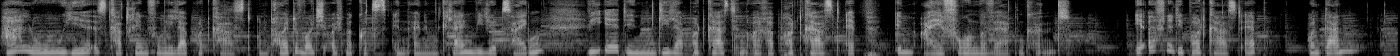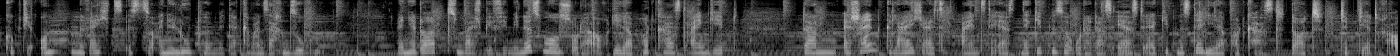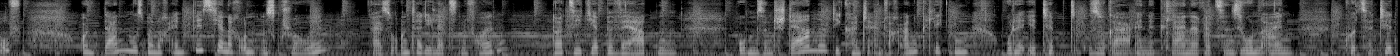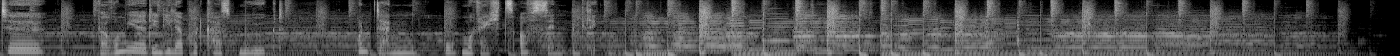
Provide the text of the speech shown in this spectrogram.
Hallo, hier ist Katrin vom Lila Podcast und heute wollte ich euch mal kurz in einem kleinen Video zeigen, wie ihr den Lila Podcast in eurer Podcast-App im iPhone bewerten könnt. Ihr öffnet die Podcast-App und dann guckt ihr unten rechts ist so eine Lupe, mit der kann man Sachen suchen. Wenn ihr dort zum Beispiel Feminismus oder auch Lila Podcast eingebt, dann erscheint gleich als eins der ersten Ergebnisse oder das erste Ergebnis der Lila Podcast. Dort tippt ihr drauf und dann muss man noch ein bisschen nach unten scrollen, also unter die letzten Folgen. Dort seht ihr Bewerten. Oben sind Sterne, die könnt ihr einfach anklicken oder ihr tippt sogar eine kleine Rezension ein. Kurzer Titel, warum ihr den Lila Podcast mögt und dann oben rechts auf Senden klicken.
